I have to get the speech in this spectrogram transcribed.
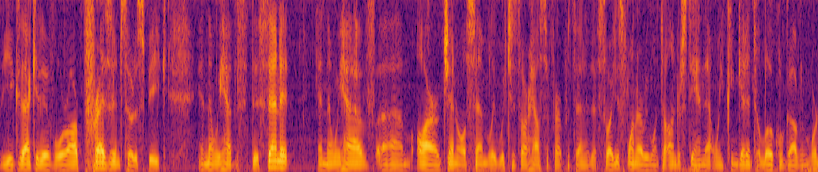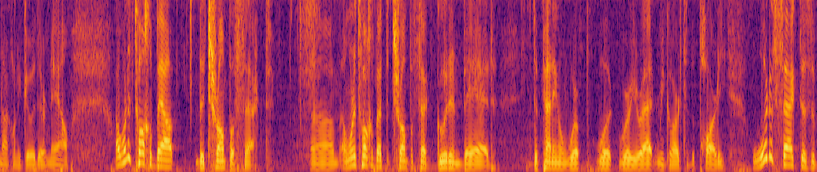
the executive or our president, so to speak, and then we have the, the Senate, and then we have um, our General Assembly, which is our House of Representatives. So I just want everyone to understand that when we can get into local government, we're not going to go there now. I want to talk about the Trump effect. Um, I want to talk about the Trump effect, good and bad depending on where what, where you're at in regard to the party. What effect does the,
